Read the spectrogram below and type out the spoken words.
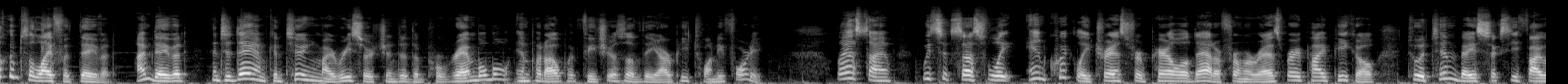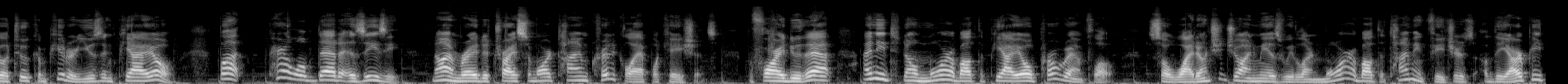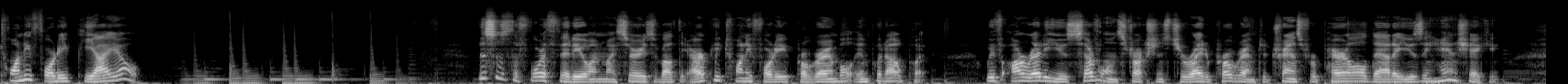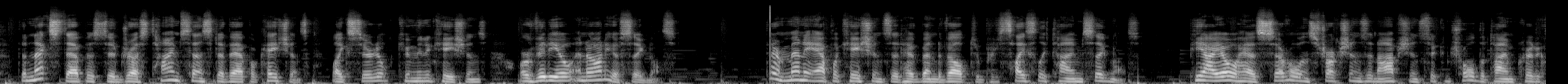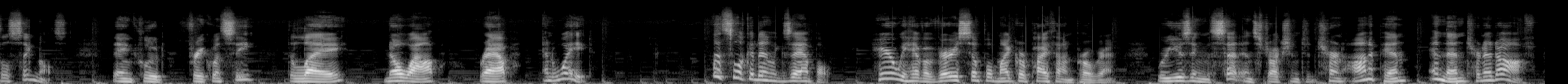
Welcome to Life with David. I'm David, and today I'm continuing my research into the programmable input-output features of the RP2040. Last time, we successfully and quickly transferred parallel data from a Raspberry Pi Pico to a TIM-based 6502 computer using PIO. But parallel data is easy. Now I'm ready to try some more time-critical applications. Before I do that, I need to know more about the PIO program flow. So why don't you join me as we learn more about the timing features of the RP2040 PIO. This is the fourth video in my series about the RP2040 programmable input-output. We've already used several instructions to write a program to transfer parallel data using handshaking. The next step is to address time-sensitive applications like serial communications or video and audio signals. There are many applications that have been developed to precisely time signals. PIO has several instructions and options to control the time-critical signals. They include frequency, delay, no-op, wrap, and wait. Let's look at an example. Here we have a very simple MicroPython program. We're using the set instruction to turn on a pin and then turn it off.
